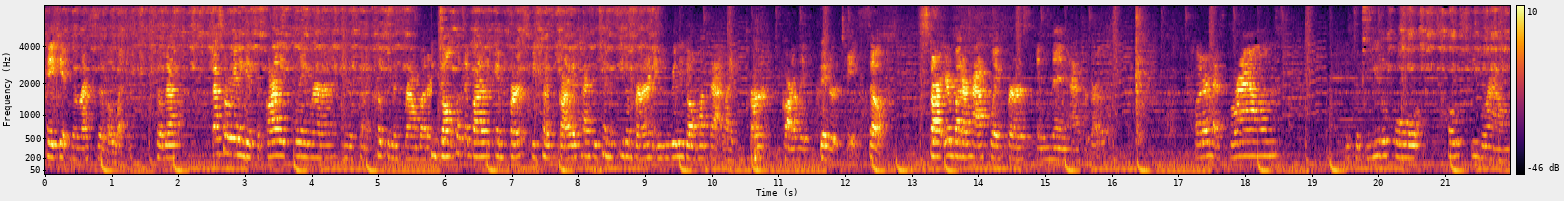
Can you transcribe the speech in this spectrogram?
take it the rest of the way. So that's that's where we're gonna get the garlic flavor. I'm just gonna cook in this brown butter. You don't put the garlic in first because garlic has a tendency to burn and you really don't want that like burnt garlic bitter taste. So Start your butter halfway first and then add your garlic. Butter has browned. It's a beautiful toasty brown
